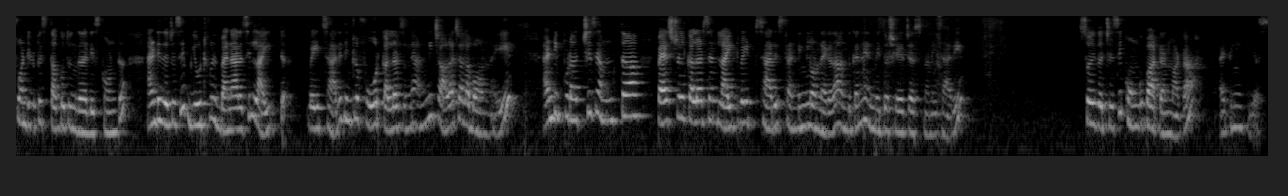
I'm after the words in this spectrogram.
ట్వంటీ రూపీస్ తగ్గుతుంది కదా డిస్కౌంట్ అండ్ ఇది వచ్చేసి beautiful Banarasi light weight sari. దీంట్లో ఫోర్ కలర్స్ ఉన్నాయి. అన్నీ చాలా చాలా బాగున్నాయి. అండ్ ఇప్పుడు వచ్చేసి అంత pastel colours and light weight saris ట్రెండింగ్లో ఉన్నాయి కదా అందుకని నేను మీతో షేర్ చేస్తున్నాను ఈ శారీ. సో ఇది వచ్చేసి కొంగు పాట అనమాట I think yes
